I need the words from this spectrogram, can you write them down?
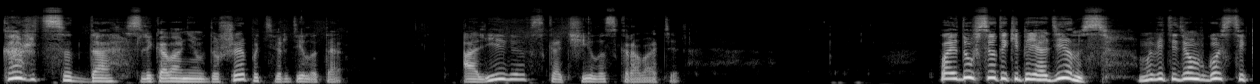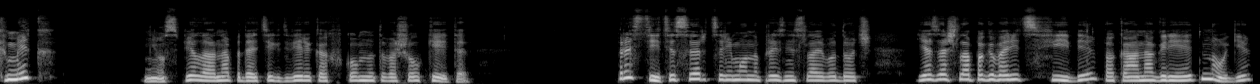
«Кажется, да», — с ликованием в душе подтвердила та. Оливия вскочила с кровати. «Пойду все-таки переоденусь. Мы ведь идем в гости к Мэг». Не успела она подойти к двери, как в комнату вошел Кейта. «Простите, сэр», — церемонно произнесла его дочь, — «я зашла поговорить с Фиби, пока она греет ноги».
